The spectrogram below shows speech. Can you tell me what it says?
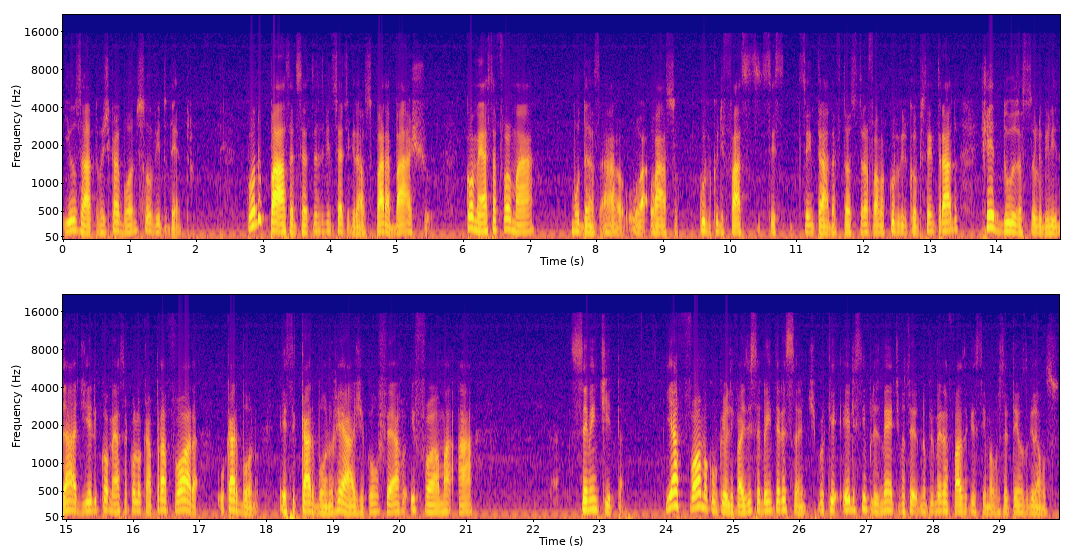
e os átomos de carbono dissolvidos dentro. Quando passa de 727 graus para baixo, começa a formar mudança, o, o, aço cúbico de face centrada então se transforma cúbico de corpo centrado, reduz a solubilidade e ele começa a colocar para fora o carbono. Esse carbono reage com o ferro e forma a cementita. E a forma com que ele faz isso é bem interessante, porque ele simplesmente, você na primeira fase aqui em cima, você tem os grãos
